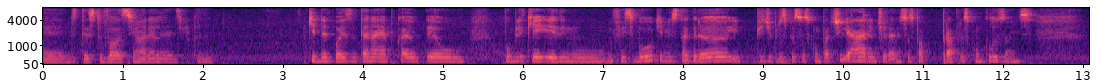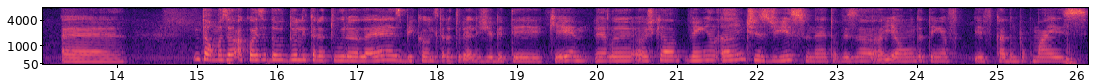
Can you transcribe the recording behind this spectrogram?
É, do texto Voz Senhora é Lésbica, né? Que depois, até na época, eu, eu publiquei ele no, no, Facebook, no Instagram e pedi para as pessoas compartilharem, tirarem suas próprias conclusões. É... Então, mas a coisa do, do, literatura lésbica ou literatura LGBTQ, ela, eu acho que ela vem antes disso, né? Talvez aí a onda tenha ficado um pouco mais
